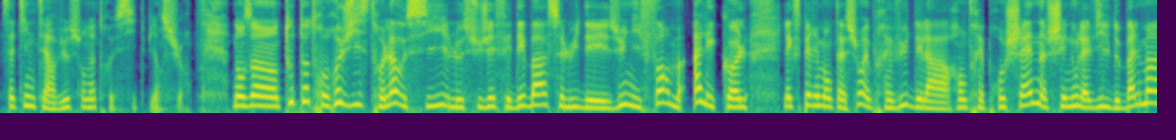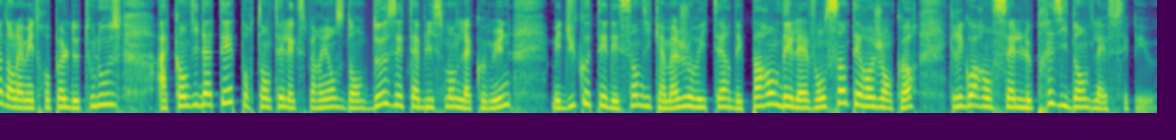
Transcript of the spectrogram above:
cette interview sur notre site, bien sûr. Dans un tout autre registre, là aussi, le sujet fait débat, celui des uniformes à l'école. L'expérimentation est prévue dès la rentrée prochaine. Chez nous, la ville de Balma, dans la métropole de Toulouse, a candidaté pour tenter l'expérience dans deux établissements de la commune. Mais du côté des syndicats majoritaires des parents d'élèves, on s'interroge encore. Ancel, le président de la FCPE.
